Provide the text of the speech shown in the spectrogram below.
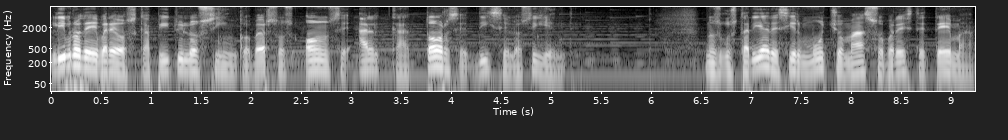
Libro de Hebreos capítulo 5 versos 11 al 14 dice lo siguiente. Nos gustaría decir mucho más sobre este tema,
